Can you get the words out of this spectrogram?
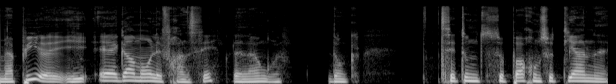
m'appuie euh, et également le français, la langue. Donc, c'est un support, un soutien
